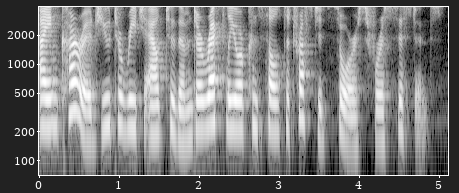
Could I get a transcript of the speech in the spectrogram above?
I encourage you to reach out to them directly or consult a trusted source for assistance.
